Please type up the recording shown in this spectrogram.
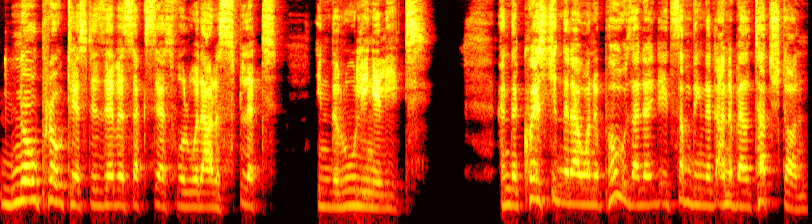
no protest is ever successful without a split in the ruling elite. And the question that I want to pose, and it's something that Annabelle touched on,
